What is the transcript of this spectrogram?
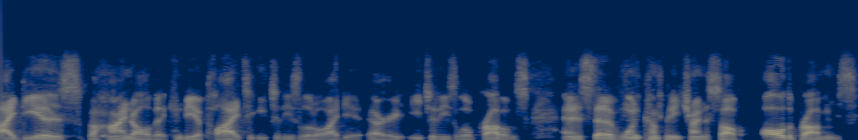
ideas behind all of it can be applied to each of these little idea or each of these little problems and instead of one company trying to solve all the problems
